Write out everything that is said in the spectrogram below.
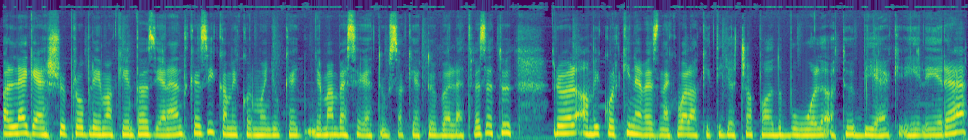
a legelső problémaként az jelentkezik, amikor mondjuk egy, ugye már beszélgettünk szakértőből lett vezetőről, amikor kineveznek valakit így a csapatból a többiek élére,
